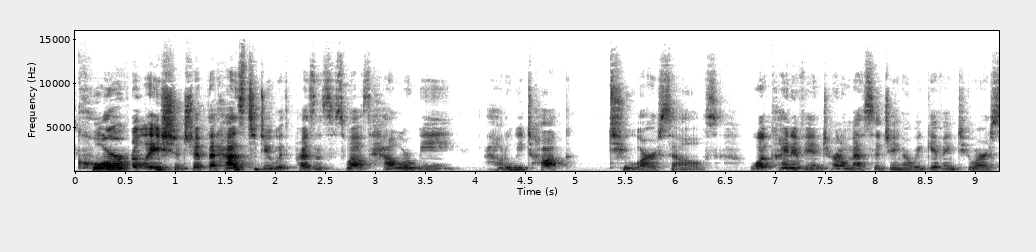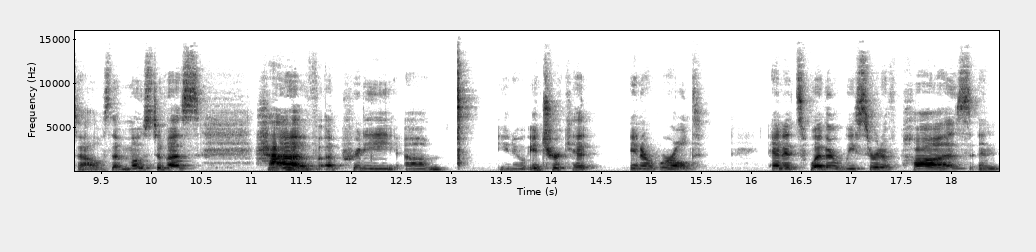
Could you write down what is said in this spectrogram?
core relationship that has to do with presence as well is how are we how do we talk to ourselves? What kind of internal messaging are we giving to ourselves that most of us have a pretty um, you know intricate inner world? And it's whether we sort of pause and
